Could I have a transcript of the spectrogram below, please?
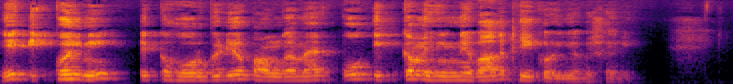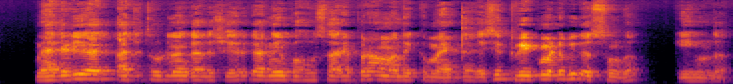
ਇਹ ਇੱਕੋ ਹੀ ਨਹੀਂ, ਇੱਕ ਹੋਰ ਵੀਡੀਓ ਪਾਉਂਗਾ ਮੈਂ, ਉਹ 1 ਮਹੀਨੇ ਬਾਅਦ ਠੀਕ ਹੋਈ ਹੈ ਬਸ਼ੇਰੀ। ਮੈਂ ਜਿਹੜੀ ਅੱਜ- ਤੁਹਾਡੇ ਨਾਲ ਗੱਲ ਸ਼ੇਅਰ ਕਰਨੀ ਬਹੁਤ ਸਾਰੇ ਭਰਾਵਾਂ ਦੇ ਕਮੈਂਟ ਆਏ ਸੀ ਟ੍ਰੀਟਮੈਂਟ ਵੀ ਦੱਸੂਗਾ ਕੀ ਹੁੰਦਾ।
